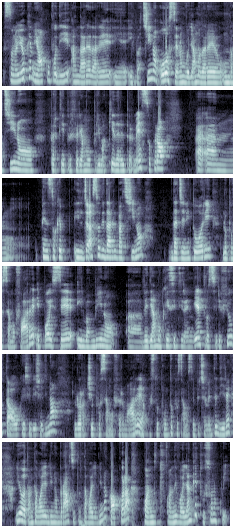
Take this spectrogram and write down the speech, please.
sono io che mi occupo di andare a dare eh, il bacino o se non vogliamo dare un bacino perché preferiamo prima chiedere il permesso però eh, um, penso che il gesto di dare il bacino da genitori lo possiamo fare. E poi se il bambino uh, vediamo che si tira indietro, si rifiuta o che ci dice di no, allora ci possiamo fermare e a questo punto possiamo semplicemente dire io ho tanta voglia di un abbraccio, tanta voglia di una coccola, quando, quando hai voglia anche tu sono qui.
